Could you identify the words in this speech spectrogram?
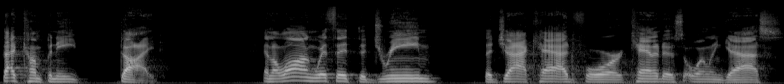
that company died. And along with it, the dream that Jack had for Canada's oil and gas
